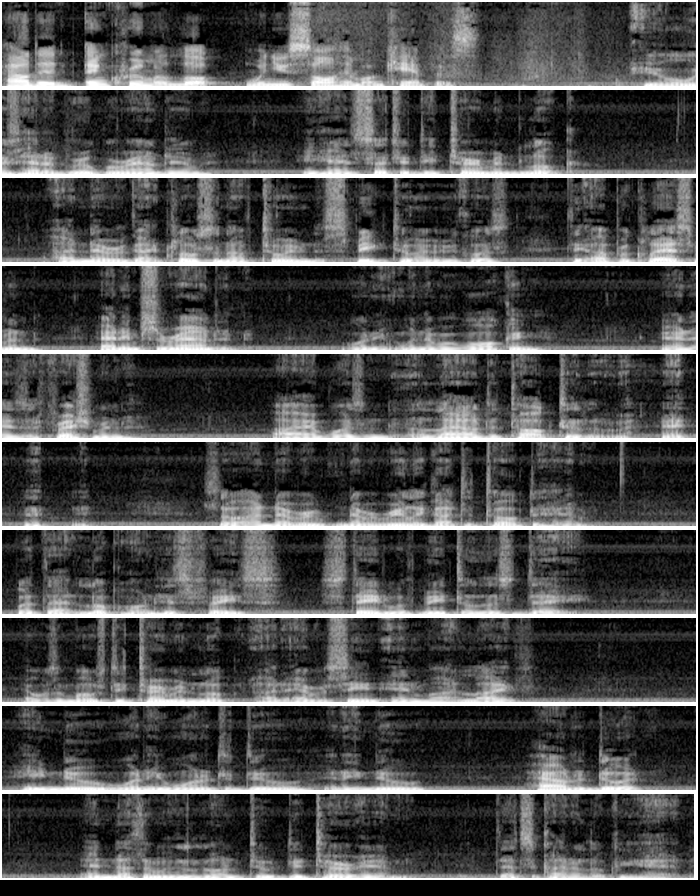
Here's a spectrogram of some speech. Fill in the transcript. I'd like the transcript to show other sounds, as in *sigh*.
How did Nkrumah look when you saw him on campus? He always had a group around him. He had such a determined look. I never got close enough to him to speak to him because the upperclassmen had him surrounded when he, when they were walking, and as a freshman, I wasn't allowed to talk to them. *laughs* so I never never really got to talk to him. But that look on his face stayed with me to this day. That was the most determined look I'd ever seen in my life. He knew what he wanted to do and he knew how to do it, and nothing was going to deter him. That's the kind of look he had.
